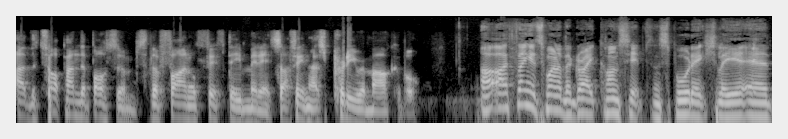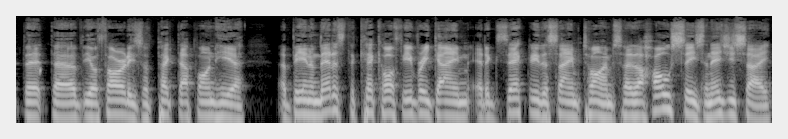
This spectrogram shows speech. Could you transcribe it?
at the top and the bottom to the final 15 minutes, I think that's pretty remarkable. I think it's one of the great concepts in sport, actually, uh, that uh, the authorities have picked up on here, uh, Ben, and that is to kick off every game at exactly the same time. So the whole season, as you say,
